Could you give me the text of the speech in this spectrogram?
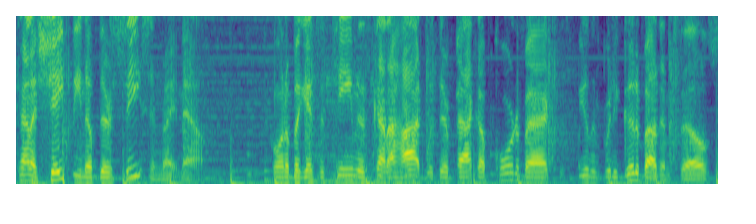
kind of shaping of their season right now. Going up against a team that's kind of hot with their backup quarterback, feeling pretty good about themselves.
